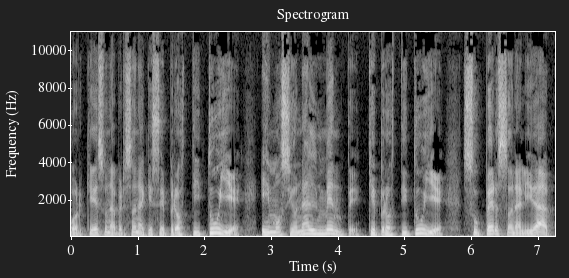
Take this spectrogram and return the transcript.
porque es una persona que se prostituye emocionalmente, que prostituye su personalidad,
